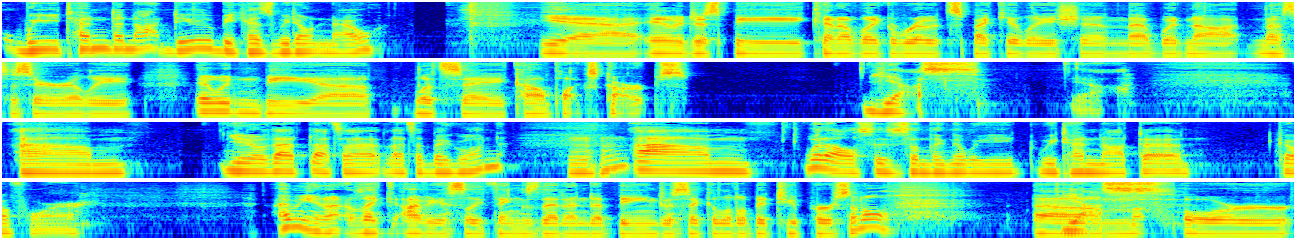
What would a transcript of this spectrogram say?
we tend to not do because we don't know. Yeah, it would just be kind of like rote speculation that would not necessarily it wouldn't be uh let's say complex carbs. Yes. Yeah. Um, you know that that's a that's a big one. Um, what else is something that we we tend not to go for? I mean, like obviously things that end up being just like a little bit too personal. Um, Yes. or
